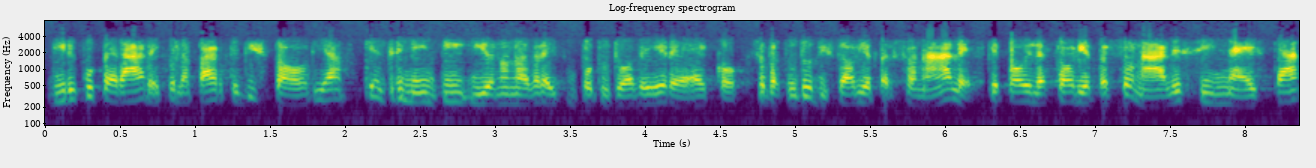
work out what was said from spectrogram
di recuperare quella parte di storia che altrimenti io non avrei potuto avere, ecco, soprattutto di storia personale, che poi la storia personale si innesta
